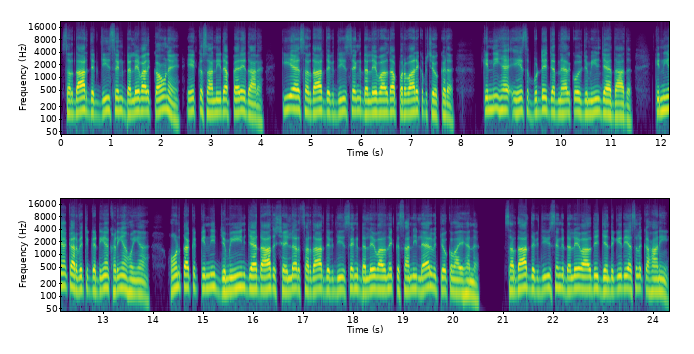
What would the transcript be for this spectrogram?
ਸਰਦਾਰ ਜਗਜੀਤ ਸਿੰਘ ਡੱਲੇਵਾਲ ਕੌਣ ਹੈ? ਇਹ ਕਿਸਾਨੀ ਦਾ ਪਹਿਰੇਦਾਰ ਕੀ ਹੈ ਸਰਦਾਰ ਜਗਜੀਤ ਸਿੰਘ ਡੱਲੇਵਾਲ ਦਾ ਪਰਿਵਾਰਕ ਪਿਛੋਕੜ ਕਿੰਨੀ ਹੈ ਇਸ ਬੁੱਢੇ ਜਰਨੈਲ ਕੋਲ ਜ਼ਮੀਨ ਜਾਇਦਾਦ? ਕਿੰਨੀਆਂ ਘਰ ਵਿੱਚ ਗੱਡੀਆਂ ਖੜੀਆਂ ਹੋਈਆਂ? ਹੁਣ ਤੱਕ ਕਿੰਨੀ ਜ਼ਮੀਨ ਜਾਇਦਾਦ ਸ਼ੈਲਰ ਸਰਦਾਰ ਜਗਜੀਤ ਸਿੰਘ ਡੱਲੇਵਾਲ ਨੇ ਕਿਸਾਨੀ ਲਹਿਰ ਵਿੱਚੋਂ ਕਮਾਏ ਹਨ? ਸਰਦਾਰ ਜਗਜੀਤ ਸਿੰਘ ਡੱਲੇਵਾਲ ਦੀ ਜ਼ਿੰਦਗੀ ਦੀ ਅਸਲ ਕਹਾਣੀ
